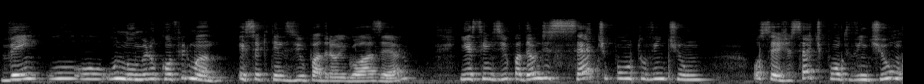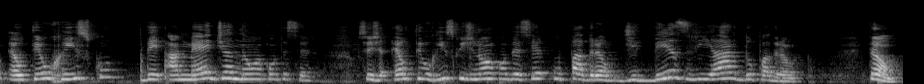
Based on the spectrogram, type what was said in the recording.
vem o, o, o número confirmando. Esse aqui tem desvio padrão igual a zero, e esse desvio padrão de 7,21. Ou seja, 7,21 é o teu risco de a média não acontecer. Ou seja, é o teu risco de não acontecer o padrão, de desviar do padrão. Então,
